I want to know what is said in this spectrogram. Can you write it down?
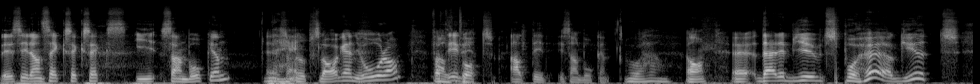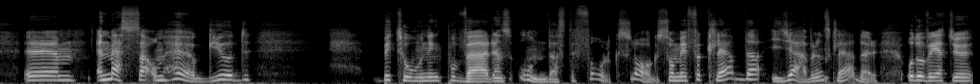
Det är sidan 666 i psalmboken. eh, som är uppslagen. Jo då, för att det är Alltid. gott alltid i psalmboken. Wow. Ja, eh, där det bjuds på högljutt, eh, en mässa om högljudd betoning på världens ondaste folkslag som är förklädda i djävulens kläder. Och då vet ju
